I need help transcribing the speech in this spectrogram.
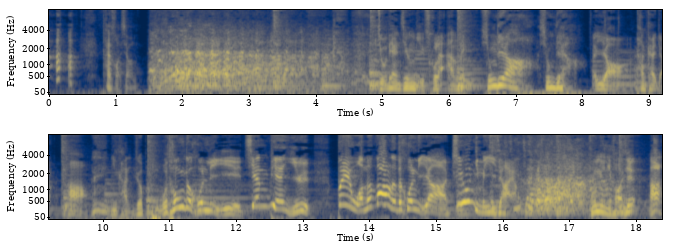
太好笑了。酒店经理出来安慰兄弟啊，兄弟啊。哎呀，看开点啊！你看这普通的婚礼千篇一律，被我们忘了的婚礼呀，只有你们一家呀。兄弟，你放心啊，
